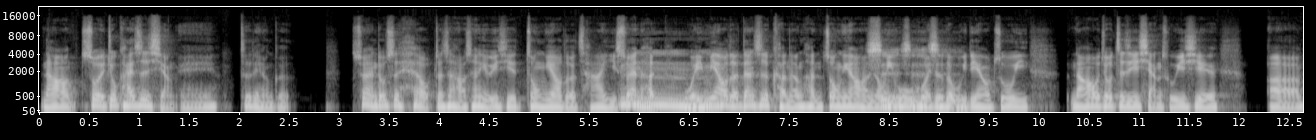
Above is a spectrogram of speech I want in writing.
然后所以就开始想，哎，这两个虽然都是 help，但是好像有一些重要的差异，虽然很微妙的，但是可能很重要，很容易误会，这个我一定要注意，然后就自己想出一些呃。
